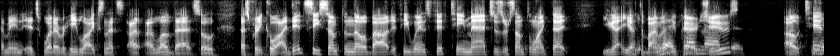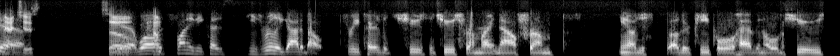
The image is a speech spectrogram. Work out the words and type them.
I mean, it's whatever he likes, and that's I, I love that. So that's pretty cool. I did see something though about if he wins 15 matches or something like that, you got you have to buy him Yeah, a new pair of 10 shoes. Oh, 10 Yeah. matches. So yeah, well, how- it's funny because he's really got about three pairs of shoes to choose from right now from, you know, just other people having old shoes,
